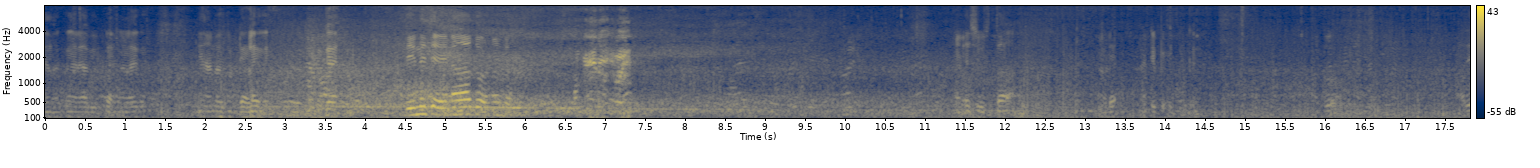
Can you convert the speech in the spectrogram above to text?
എന്നൊക്കെ ഇങ്ങനെ അഭിപ്രായങ്ങളൊക്കെ ഞാൻ കുട്ടികളെയൊക്കെ ഒക്കെ ഇതിന് ചെയ്യുന്നതാ തോന്നുന്നുണ്ട്? അവിടെ ശുദ്ധ അവിടെ അടിപ്പിടിപ്പൊക്കെ അപ്പോൾ അത്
